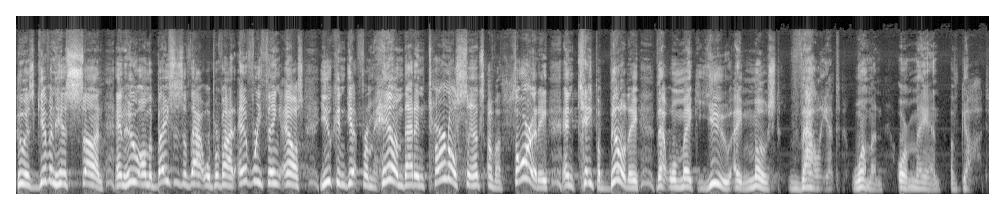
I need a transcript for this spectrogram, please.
who has given his son and who on the basis of that will provide everything else, you can get from him that internal sense of authority and capability that will make you a most valiant woman or man of God.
